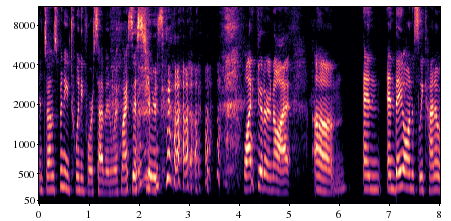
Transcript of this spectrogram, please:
And so, I'm spending 24 7 with my sisters, like it or not. Um, and and they honestly kind of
